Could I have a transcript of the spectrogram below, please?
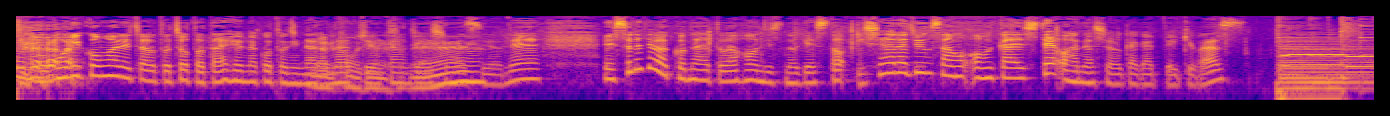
いうの盛り込まれちゃうとちょっと大変なことになるなっていう感じがしますよね。ねえそれではこの後は本日のゲスト、石原淳さんをお迎えしてお話を伺っていきます。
